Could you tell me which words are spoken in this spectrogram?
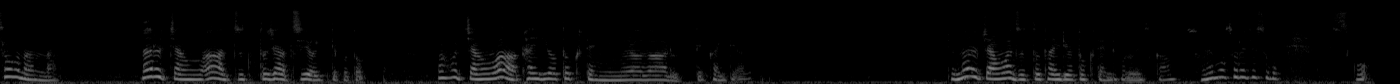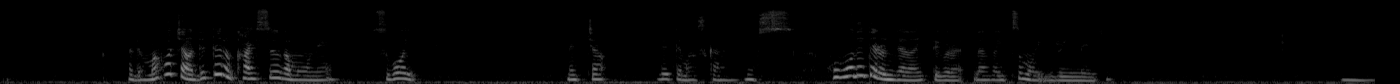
そうなんだ。なるちゃんはずっとじゃあ強いってこと？まほちゃんは大量得点にムラがあるって書いてある。じゃあなるちゃんはずっと大量得点ってことですか？それもそれですごい。すごっ。でもまほちゃんは出てる回数がもうねすごい。めっちゃ出てますからね。もうほぼ出てるんじゃないってぐらい。なんかいつもいるイメージ。うん。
